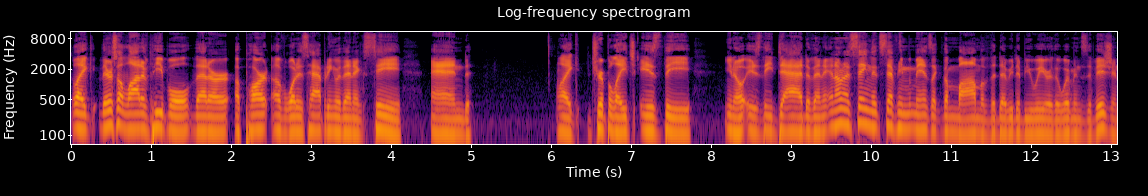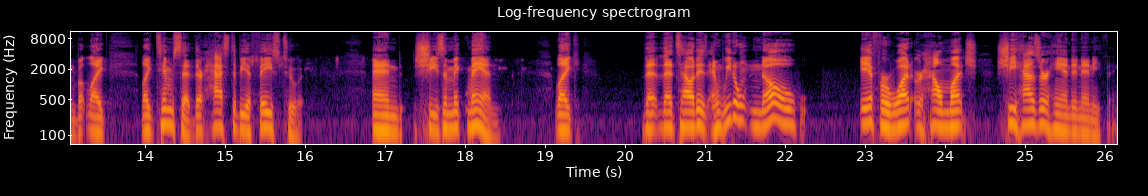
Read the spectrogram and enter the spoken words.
like, there's a lot of people that are a part of what is happening with NXT, and like Triple H is the you know is the dad of N- and I'm not saying that Stephanie McMahon's like the mom of the WWE or the women's division, but like like Tim said, there has to be a face to it, and she's a McMahon, like that that's how it is, and we don't know if or what or how much she has her hand in anything.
